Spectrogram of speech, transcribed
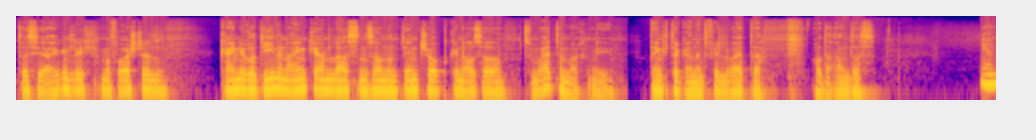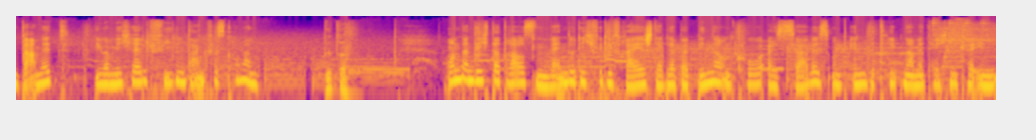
dass ich eigentlich mir vorstelle, keine Routinen einkehren lassen, sondern den Job genauso zum Weitermachen. Ich denke da gar nicht viel weiter oder anders. Ja, und damit, lieber Michael, vielen Dank fürs Kommen. Bitte. Und an dich da draußen, wenn du dich für die freie Stelle bei Binder Co. als Service- und Inbetriebnahmetechnikerin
